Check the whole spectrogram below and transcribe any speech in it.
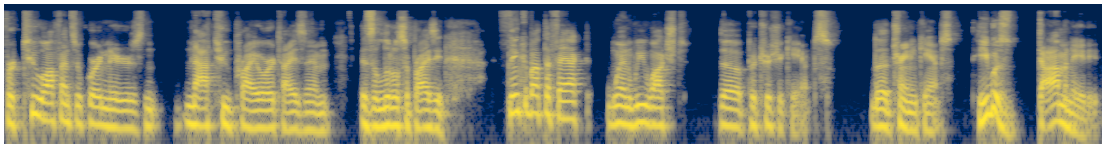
for two offensive coordinators not to prioritize him is a little surprising. Think about the fact when we watched the Patricia camps, the training camps, he was dominating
